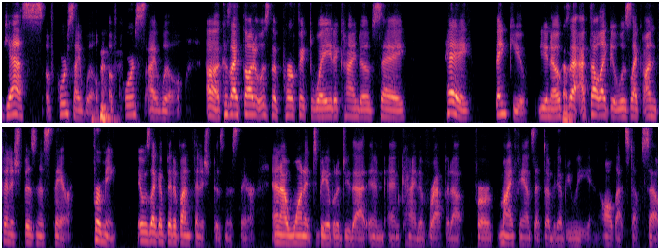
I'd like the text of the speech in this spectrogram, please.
yes, of course I will. of course I will. Uh, cause I thought it was the perfect way to kind of say, Hey, thank you. You know, cause I, I felt like it was like unfinished business there for me. It was like a bit of unfinished business there. And I wanted to be able to do that and, and kind of wrap it up for my fans at WWE and all that stuff. So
